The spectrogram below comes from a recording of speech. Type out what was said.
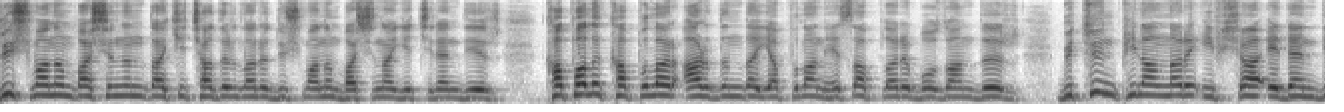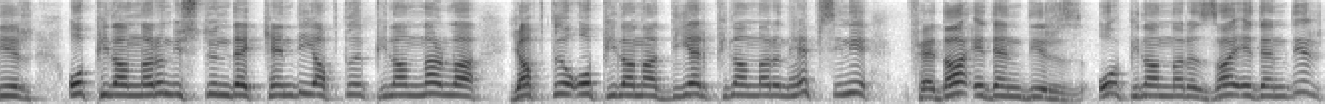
Düşmanın başındaki çadırları düşmanın başına geçirendir. Kapalı kapılar ardında yapılan hesapları bozandır. Bütün planları ifşa edendir. O planların üstünde kendi yaptığı planlarla yaptığı o plana diğer planların hepsini feda edendir. O planları zayi edendir.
